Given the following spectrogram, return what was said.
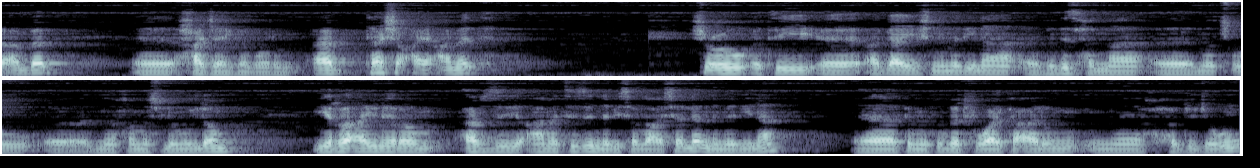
ዳኣ እምበር ሓጅ ኣይገበሩን ኣብ ታሽዓይ ዓመት ሽዑ እቲ ኣጋይሽ ንመዲና ብብዝሒ እና መፁ ንከመስሉሙ ኢሎም ይረኣዩ ነሮም ኣብዚ ዓመት እዚ ነቢ ስ ሰለ ንመዲና ክገድፍዋ ይከኣሉን ክሕጅ እውን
